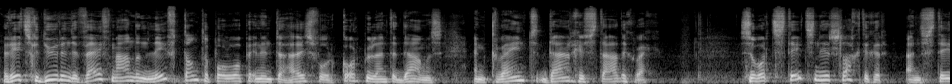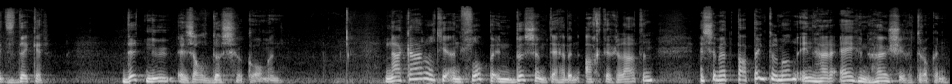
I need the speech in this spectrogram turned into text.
Reeds gedurende vijf maanden leeft tante Pollewop in een tehuis voor corpulente dames en kwijnt daar gestadig weg. Ze wordt steeds neerslachtiger en steeds dikker. Dit nu is al dus gekomen. Na Kareltje en Flop in Bussum te hebben achtergelaten, is ze met pa Pinkelman in haar eigen huisje getrokken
